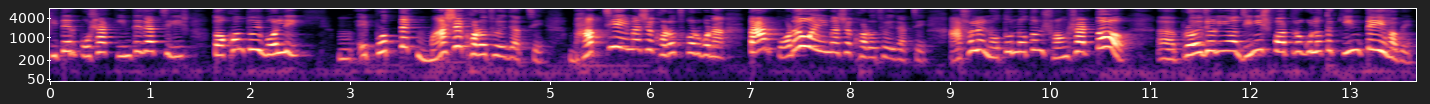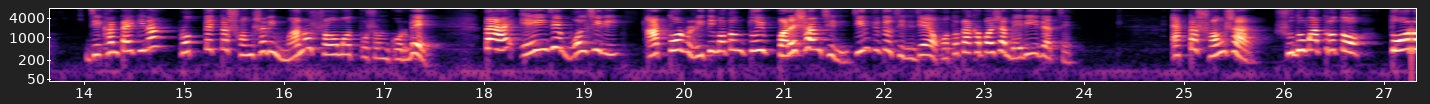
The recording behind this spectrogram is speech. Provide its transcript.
শীতের পোশাক কিনতে যাচ্ছিলিস, তখন তুই বললি এই প্রত্যেক মাসে খরচ হয়ে যাচ্ছে। ভাবছি এই মাসে খরচ করব না, তারপরেও এই মাসে খরচ হয়ে যাচ্ছে। আসলে নতুন নতুন সংসার তো প্রয়োজনীয় জিনিসপত্রগুলো তো কিনতেই হবে। যেখানটায় কিনা প্রত্যেকটা সংসারী মানুষ সহমত পোষণ করবে। তা এই যে বলছিলি আর তোর রীতিমতন তুই পরেশান ছিলি, চিন্তিত ছিলি যে কত টাকা পয়সা বেরিয়ে যাচ্ছে। একটা সংসার শুধুমাত্র তো তোর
